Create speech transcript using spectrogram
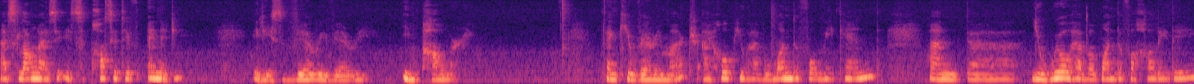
as long as it's positive energy it is very, very empowering. Thank you very much. I hope you have a wonderful weekend and uh, you will have a wonderful holiday.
